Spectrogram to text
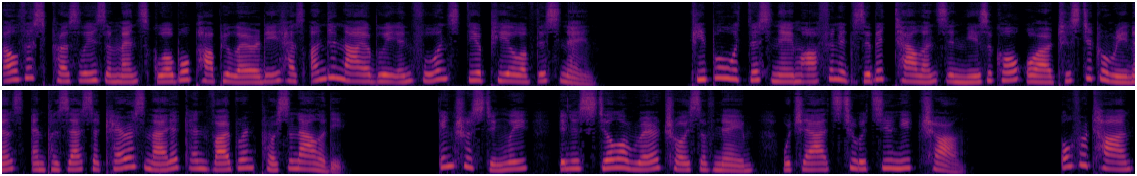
Elvis Presley's immense global popularity has undeniably influenced the appeal of this name. People with this name often exhibit talents in musical or artistic arenas and possess a charismatic and vibrant personality. Interestingly, it is still a rare choice of name, which adds to its unique charm. Over time,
